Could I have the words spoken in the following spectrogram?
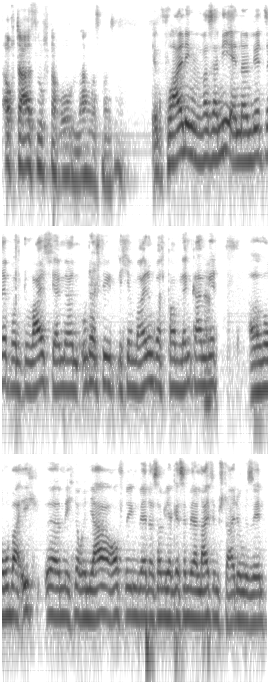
auch da ist Luft nach oben, sagen wir es mal so. Ja, vor allen Dingen, was er nie ändern wird, Sepp, und du weißt, wir haben ja eine unterschiedliche Meinung, was Pavlenka angeht. Ja. Aber worüber ich äh, mich noch in Jahren aufregen werde, das habe ich ja gestern wieder live im Stadion gesehen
